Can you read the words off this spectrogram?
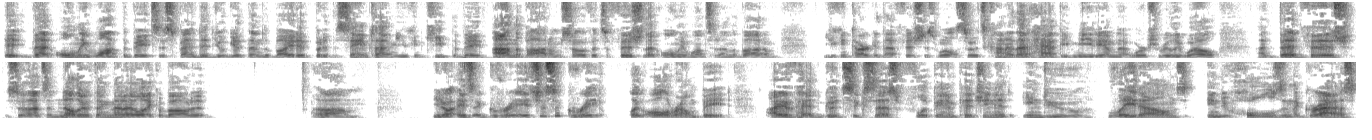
it, that only want the bait suspended. You'll get them to bite it. But at the same time, you can keep the bait on the bottom. So if it's a fish that only wants it on the bottom, you can target that fish as well. So it's kind of that happy medium that works really well on bedfish. So that's another thing that I like about it. Um, you know, it's a great, it's just a great, like all around bait. I have had good success flipping and pitching it into laydowns, into holes in the grass.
